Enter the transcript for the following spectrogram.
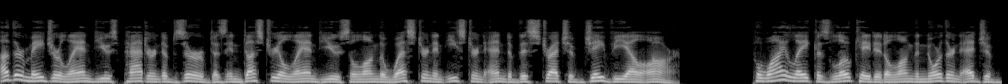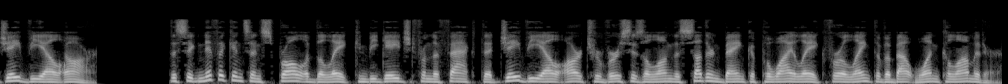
Other major land use pattern observed is industrial land use along the western and eastern end of this stretch of JVLR. Powai Lake is located along the northern edge of JVLR. The significance and sprawl of the lake can be gauged from the fact that JVLR traverses along the southern bank of Powai Lake for a length of about 1 kilometre.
